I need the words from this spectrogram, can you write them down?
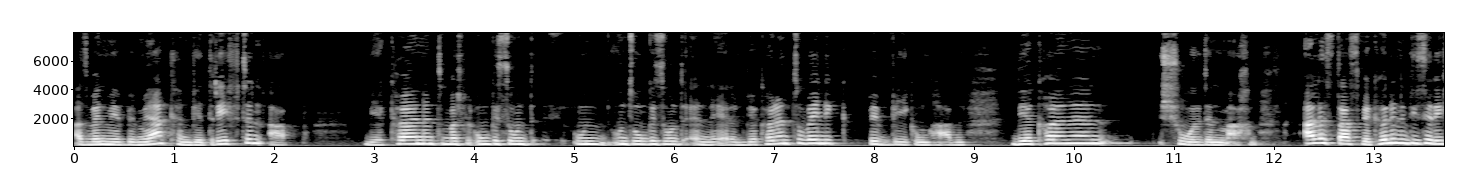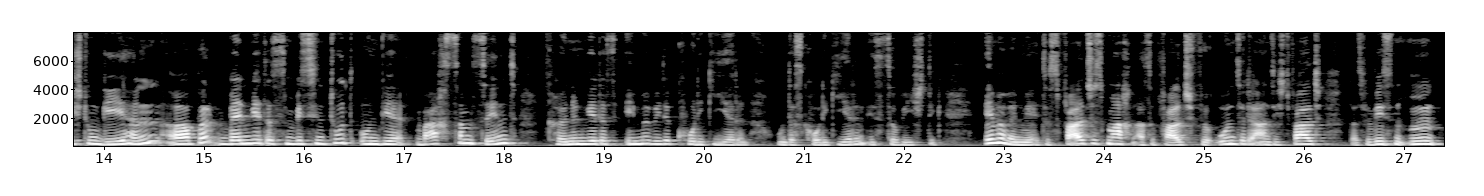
Also wenn wir bemerken, wir driften ab, wir können zum Beispiel ungesund, un, uns ungesund ernähren, wir können zu wenig Bewegung haben. Wir können Schulden machen. Alles das, wir können in diese Richtung gehen, aber wenn wir das ein bisschen tun und wir wachsam sind, können wir das immer wieder korrigieren. Und das Korrigieren ist so wichtig. Immer wenn wir etwas Falsches machen, also falsch für unsere Ansicht falsch, dass wir wissen, mh, hm,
